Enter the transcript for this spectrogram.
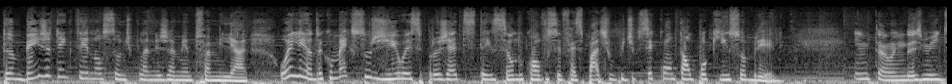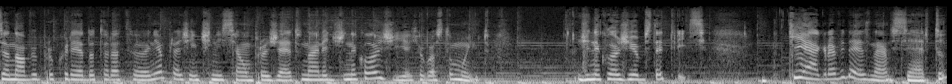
também já tem que ter noção de planejamento familiar. Oi, Leandra, como é que surgiu esse projeto de extensão do qual você faz parte? Vou pedir para você contar um pouquinho sobre ele. Então, em 2019 eu procurei a doutora Tânia para a gente iniciar um projeto na área de ginecologia, que eu gosto muito. Ginecologia e obstetrícia que é a gravidez, né? Certo.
